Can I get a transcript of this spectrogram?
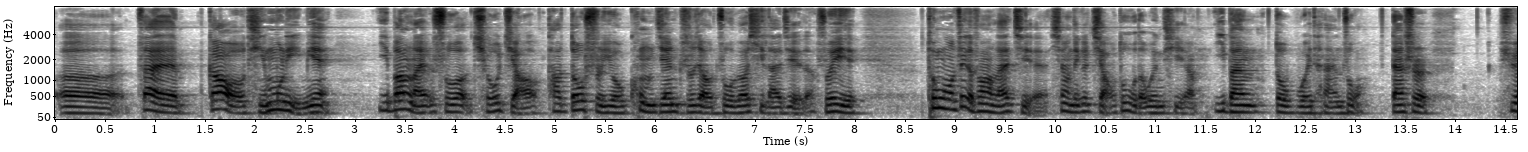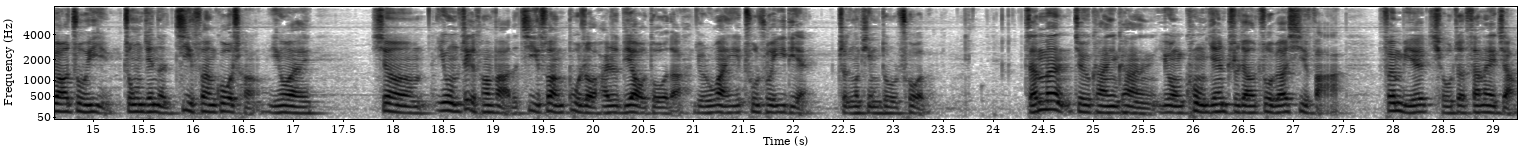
呃，在高考题目里面，一般来说求角，它都是用空间直角坐标系来解的，所以。通过这个方法来解，像这个角度的问题啊，一般都不会太难做。但是需要注意中间的计算过程，因为像用这个方法的计算步骤还是比较多的，就是万一出错一点，整个题目都是错的。咱们就看一看用空间直角坐标系法分别求这三类角，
